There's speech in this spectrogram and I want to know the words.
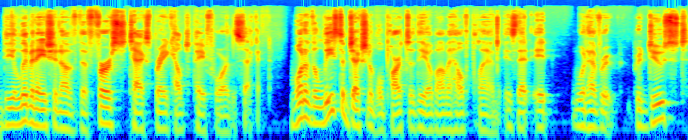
the elimination of the first tax break helps pay for the second. One of the least objectionable parts of the Obama health plan is that it would have re- reduced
